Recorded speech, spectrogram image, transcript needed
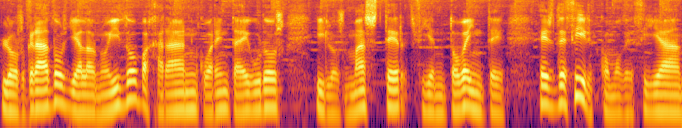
Los grados, ya lo han oído, bajarán 40 euros y los máster 120. Es decir, como decía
